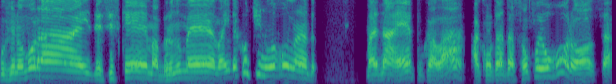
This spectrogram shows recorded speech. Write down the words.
o Júnior Moraes nesse esquema, Bruno Melo, ainda continua rolando. Mas na época lá, a contratação foi horrorosa.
